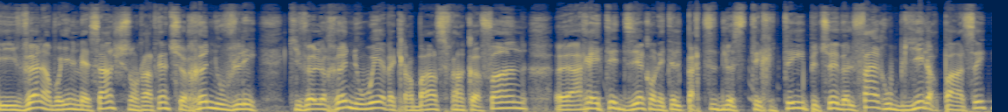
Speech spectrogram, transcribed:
et ils veulent envoyer le message qu'ils sont en train de se renouveler, qu'ils veulent renouer avec leur base francophone, euh, arrêter de dire qu'on était le parti de l'austérité, puis tu sais, ils veulent faire oublier leur passé.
